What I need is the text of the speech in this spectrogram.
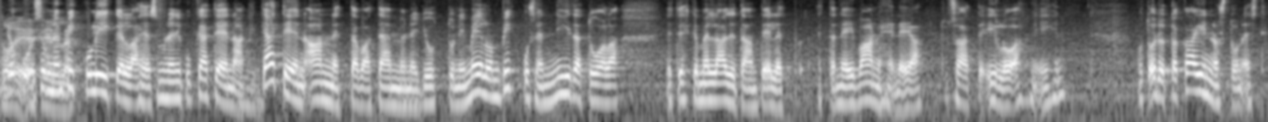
toi Joku semmoinen pikku liikelahja, semmoinen niin käteen, mm. käteen annettava tämmöinen juttu, niin meillä on pikkusen niitä tuolla, että ehkä me laitetaan teille, että ne ei vanhene ja saatte iloa niihin. Mutta odottakaa innostuneesti.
